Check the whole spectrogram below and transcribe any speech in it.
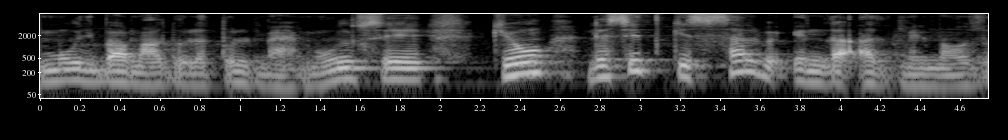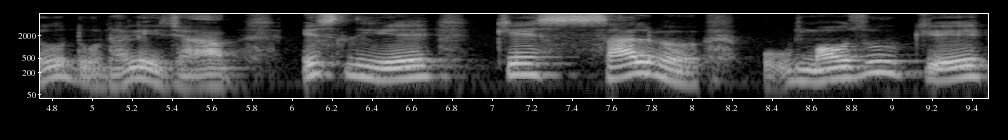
मूजबा मादुलतुल महमूल से। क्यों? लसित की सल्ब इन द अदमिल मौजू दून ईजाब इसलिए कि सल्ब मौजू के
